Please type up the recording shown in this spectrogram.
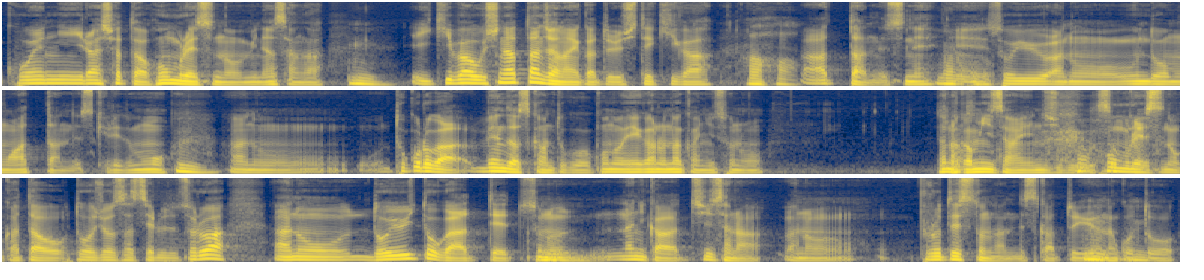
公園にいらっしゃったホームレスの皆さんがうん。行き場を失ったんじゃないかという指摘がはは。あったんですね、なるほど。えーそういうあの運動もあったんですけれども、うん。あのところがベンダース監督がこの映画の中にその田中泯さん演じるホームレスの方を登場させる。それはあのどういう意図があってそのうん。何か小さなあのプロテストなんですかというようなことを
